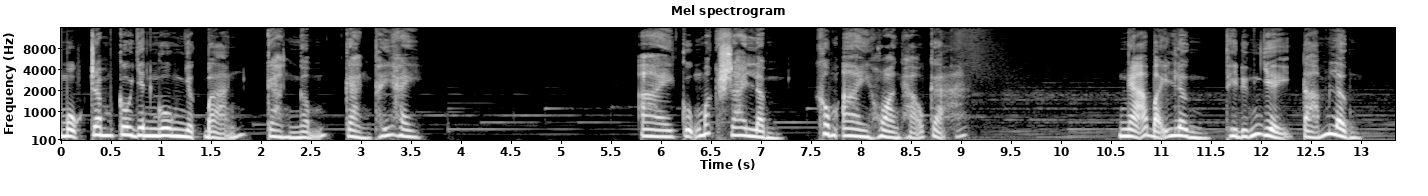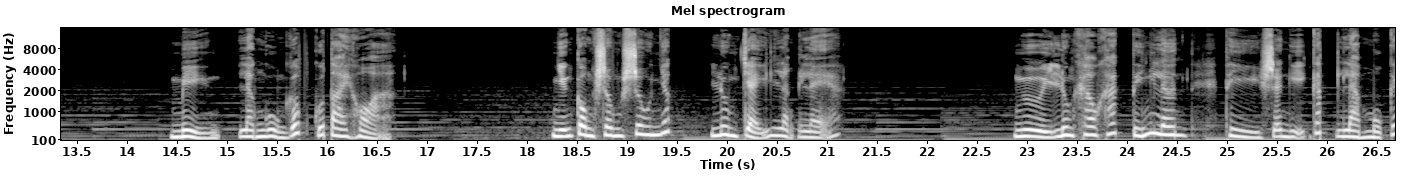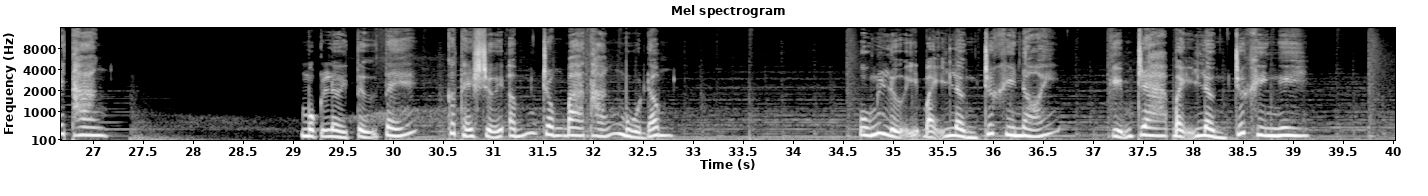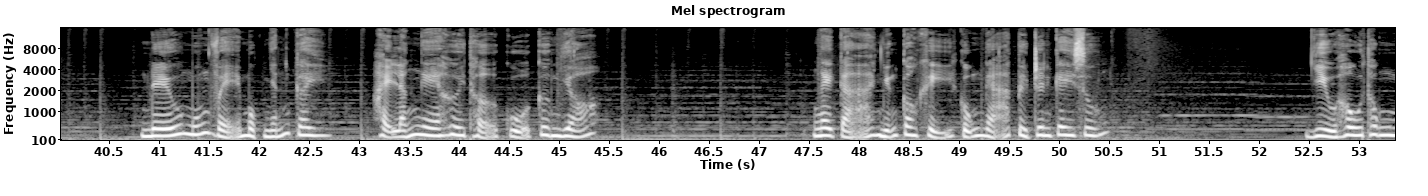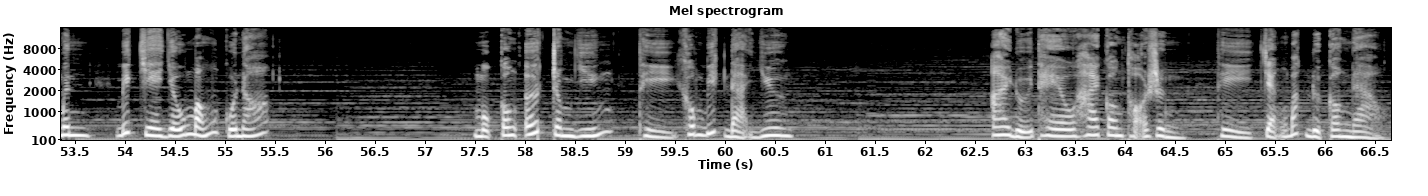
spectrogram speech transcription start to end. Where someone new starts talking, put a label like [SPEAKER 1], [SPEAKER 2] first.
[SPEAKER 1] 100 câu danh ngôn Nhật Bản càng ngẫm càng thấy hay. Ai cũng mắc sai lầm, không ai hoàn hảo cả. Ngã bảy lần thì đứng dậy tám lần. Miệng là nguồn gốc của tai họa. Những con sông sâu nhất luôn chảy lặng lẽ. Người luôn khao khát tiến lên thì sẽ nghĩ cách làm một cái thang một lời tử tế có thể sưởi ấm trong ba tháng mùa đông. Uống lưỡi bảy lần trước khi nói, kiểm tra bảy lần trước khi nghi. Nếu muốn vẽ một nhánh cây, hãy lắng nghe hơi thở của cơn gió. Ngay cả những con khỉ cũng ngã từ trên cây xuống. Diều hâu thông minh biết che giấu móng của nó. Một con ếch trong giếng thì không biết đại dương. Ai đuổi theo hai con thỏ rừng thì chẳng bắt được con nào.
